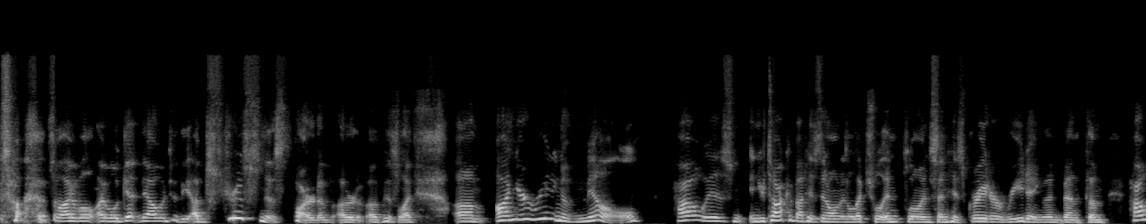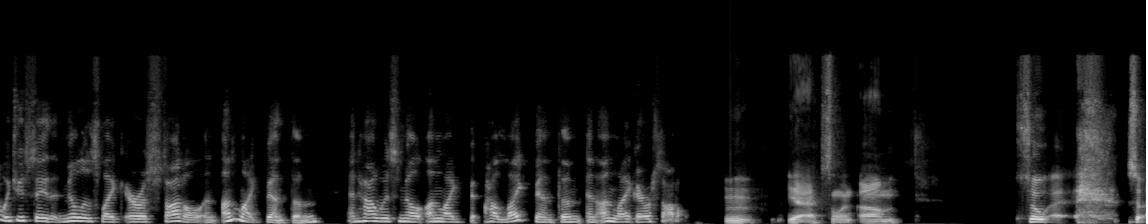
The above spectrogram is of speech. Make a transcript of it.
so, so, I will I will get now into the abstruseness part of of his life. Um, on your reading of Mill, how is and you talk about his own intellectual influence and his greater reading than Bentham. How would you say that Mill is like Aristotle and unlike Bentham? And how is Mill unlike how like Bentham and unlike Aristotle? Mm, yeah, excellent. Um, so uh, so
